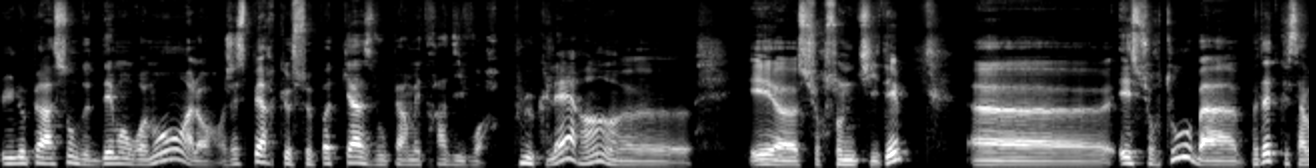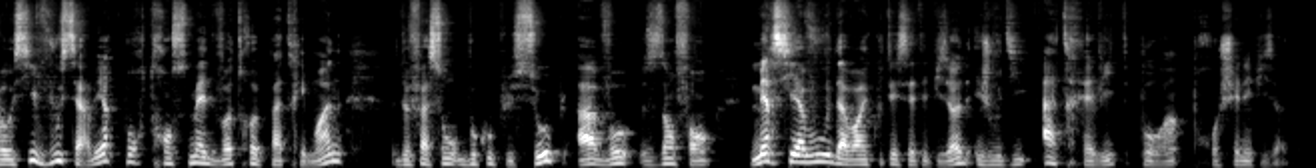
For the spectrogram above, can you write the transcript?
une opération de démembrement. Alors j'espère que ce podcast vous permettra d'y voir plus clair. Hein, euh, et euh, sur son utilité. Euh, et surtout, bah, peut-être que ça va aussi vous servir pour transmettre votre patrimoine de façon beaucoup plus souple à vos enfants. Merci à vous d'avoir écouté cet épisode et je vous dis à très vite pour un prochain épisode.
